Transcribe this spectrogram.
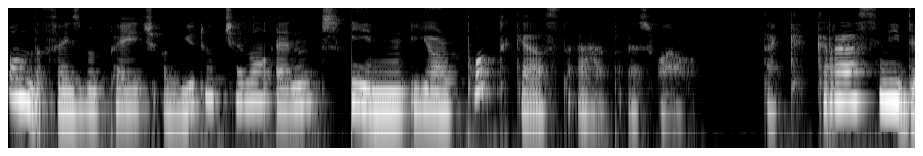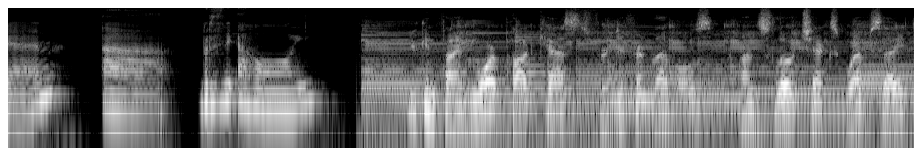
on the Facebook page, on YouTube channel and in your podcast app as well. Tak krásný den a brzy ahoj! You can find more podcasts for different levels on Slowcheck's website,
